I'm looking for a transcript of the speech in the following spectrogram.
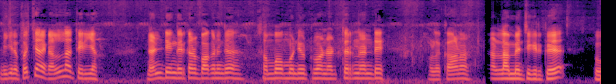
இவங்களை பற்றி எனக்கு நல்லா தெரியும். நண்டு எங்கே இருக்கான்னு பார்க்கணுங்க. சம்பவம் பண்ணி விட்டுருவான் நடுத்தர் நண்டு. அவ்வளோ காணும் நல்லா மேய்ச்சிக்கிருக்கு இப்போ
